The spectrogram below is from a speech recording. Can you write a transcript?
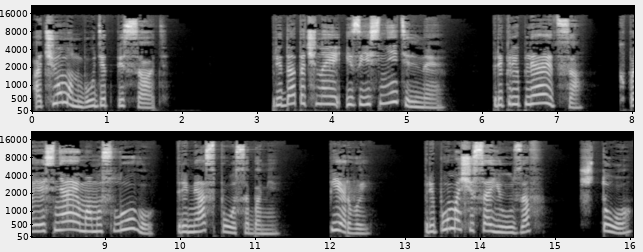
о чем он будет писать. Придаточные изъяснительные прикрепляются к поясняемому слову тремя способами. Первый. При помощи союзов «что»,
